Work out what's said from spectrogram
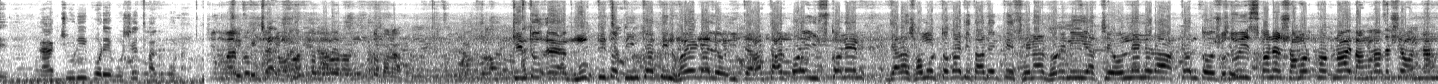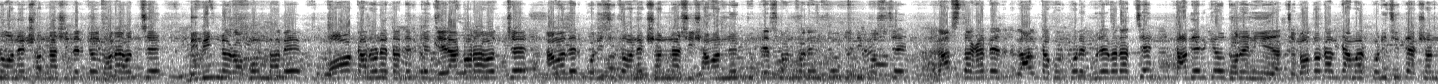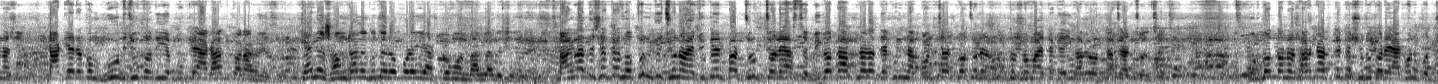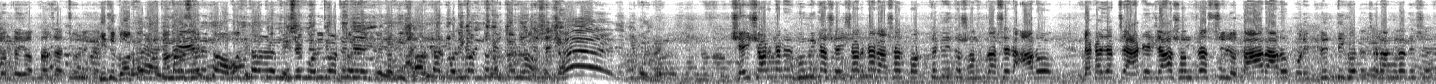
চুরি পরে বসে থাকব না। কিন্তু মুক্তি তো তিন চার দিন হয়ে গেল আর তারপরে ইস্কনের যারা সমর্থক আছে তাদেরকে সেনা ধরে নিয়ে যাচ্ছে অন্যান্যরা আক্রান্ত শুধু ইস্কনের সমর্থক নয় বাংলাদেশে অন্যান্য অনেক সন্ন্যাসীদেরকেও ধরা হচ্ছে। বিভিন্ন রকমভাবে অকারণে তাদেরকে জেরা করা হচ্ছে। আমাদের পরিচিত অনেক সন্ন্যাসী সামান্য একটু প্রেস কনফারেন্সেও যদি বসছে রাস্তাঘাটে লাল কাপড় পরে ঘুরে বেড়াচ্ছে তাদেরকেও ধরে নিয়ে যাচ্ছে। গতকালকে আমার পরিচিত এক সন্ন্যাসী তাকে এরকম বুট জুতো দিয়ে বুকে আঘাত করা হয়েছে। কেন সংখ্যালঘুদের ওপরে এই আক্রমণ বাংলাদেশে? বাংলাদেশে তো নতুন কিছু নয় যুগের পর যুগ চলে আসছে। বিগত আপনারা দেখুন না পঞ্চাশ বছরের যুদ্ধ সময় থেকে এইভাবে অত্যাচার চলছে। পূর্বতন সরকার থেকে শুরু করে এখন পর্যন্ত এই অত্যাচার চলে কিন্তু গত অবস্থা পরিবর্তন সরকার পরিবর্তনের জন্য। সেই সরকারের ভূমিকা, সেই সরকার আসার পর থেকেই তো সন্ত্রাসের আরও দেখা যাচ্ছে, আগে যা সন্ত্রাস ছিল তার আরও পরিবৃদ্ধি ঘটেছে বাংলাদেশে।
